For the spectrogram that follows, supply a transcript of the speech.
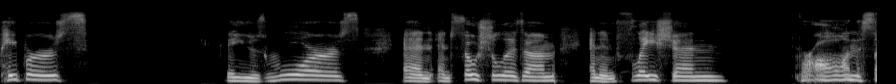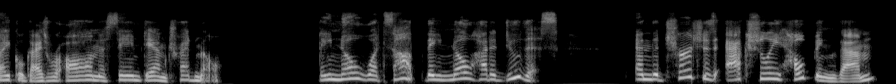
papers they use wars and and socialism and inflation. We're all on the cycle guys. We're all on the same damn treadmill. They know what's up. They know how to do this and the church is actually helping them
